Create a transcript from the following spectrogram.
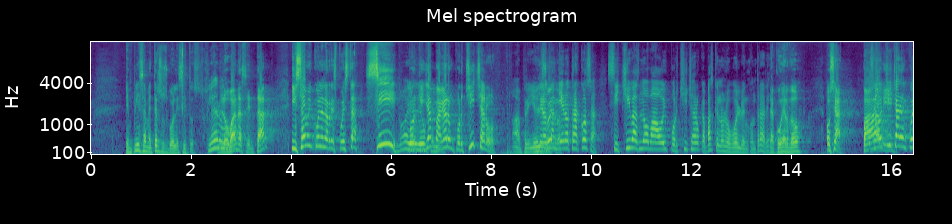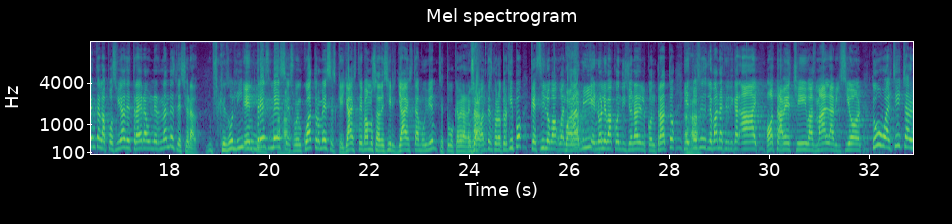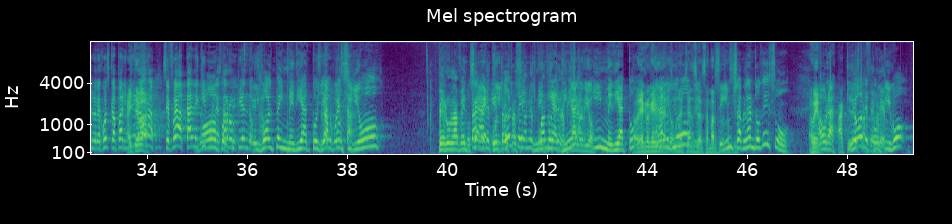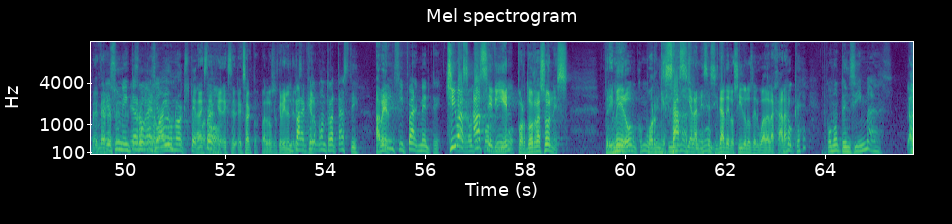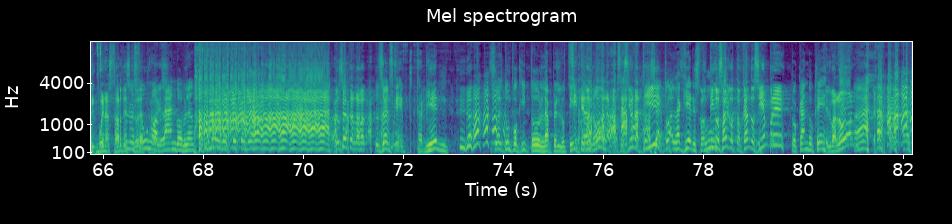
empieza a meter sus golecitos, Claro. ¿lo van a sentar? ¿Y saben cuál es la respuesta? Sí, No, porque ya no. pagaron por Chícharo. Ah, pero yo Pero también otra cosa. Si Chivas no va hoy por Chicharo, capaz que no lo vuelve a encontrar. ¿eh? ¿De acuerdo? O sea, O para sea, hoy Chicharo encuentra la posibilidad de traer a un Hernández lesionado. pues quedó libre. En tres meses o en cuatro meses, que ya esté, vamos a decir, ya está muy bien, se tuvo que haber arreglado sea, antes con otro equipo, que sí lo va a para aguantar, mí- que no le va a condicionar el contrato, y entonces le van a criticar, ay, otra vez Chivas, mala visión, tuvo al Chicharo y lo dejó escapar, y Ahí miren ahora, se fue a tal equipo y la está rompiendo. El golpe inmediato Es ya lo apuesta. consiguió. Pero la O ventana sea, de el golpe contrataciones, ¿cuándo mediático termina? Ya lo dio. Inmediato. Todavía creo que hay una- lo una chance hasta marzo, Seguimos hablando de eso. A ver. Ahora, Aquí lo deportivo febrero. es una Pero hay interrogación. uno Ah, extemporáneo. ex- ex- Exacto, para los que vienen ¿Y del para qué lo contrataste? A ver. Principalmente. Chivas hace deportivo. bien por dos razones. Primero, Oye, ¿cómo- cómo porque encimas sacia la necesidad de los ídolos del Guadalajara. ¿O qué? ¿Cómo te encimas? Ay, buenas tardes. Bueno, ¿qué está hora uno traes? hablando, hablando. No. No sueltas la mano. Tú sabes que también suelta un poquito la pelotita, Si te doy ¿no? toda la posesión a O ti. sea, toda la quieres tú. Contigo salgo tocando siempre ¿Tocando qué? el balón. Ah.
